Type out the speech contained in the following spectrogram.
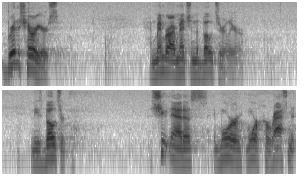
British Harriers. And remember I mentioned the boats earlier. And these boats are shooting at us, more, more harassment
